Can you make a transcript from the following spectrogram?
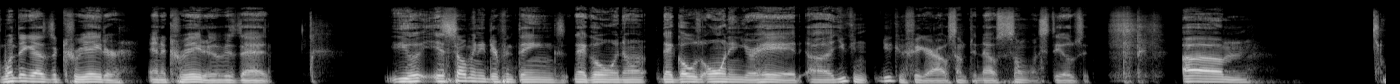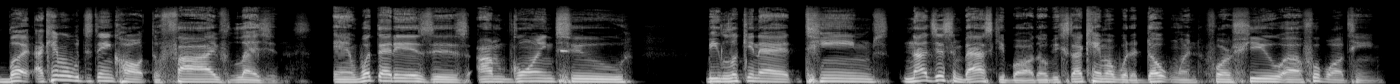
one thing as a creator and a creative is that you it's so many different things that going on that goes on in your head. Uh, you can you can figure out something else. Someone steals it. Um, but I came up with this thing called the Five Legends. And what that is, is I'm going to be looking at teams, not just in basketball, though, because I came up with a dope one for a few uh, football teams.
